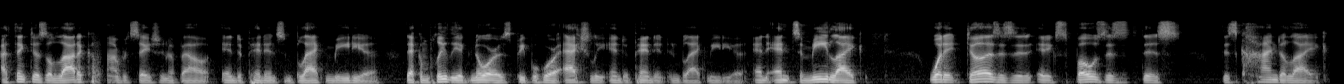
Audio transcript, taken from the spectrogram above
I think there's a lot of conversation about independence in black media that completely ignores people who are actually independent in black media. And and to me, like what it does is it, it exposes this this kind of like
